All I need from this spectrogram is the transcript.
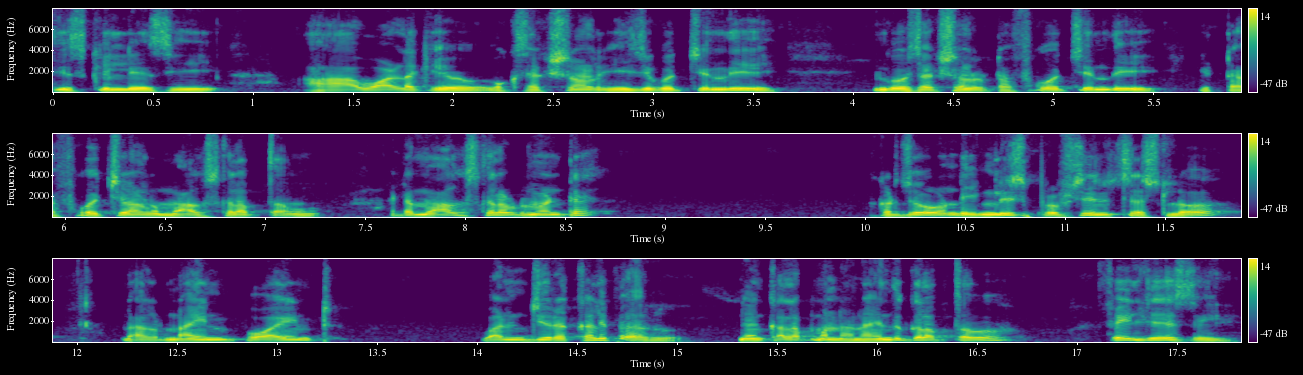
తీసుకెళ్ళేసి ఆ వాళ్ళకి ఒక సెక్షన్ వాళ్ళకి ఈజీగా వచ్చింది ఇంకో సెక్షన్ టఫ్గా వచ్చింది ఈ టఫ్గా వచ్చిన వాళ్ళకి మార్క్స్ కలుపుతాము. అంటే మార్క్స్ కలపడం అంటే అక్కడ చూడండి ఇంగ్లీష్ ప్రొఫెషనల్ టెస్ట్లో నాకు నైన్ పాయింట్ వన్ జీరో కలిపారు. నేను కలపమన్నాను. ఎందుకు కలుపుతావు? ఫెయిల్ చేసి.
